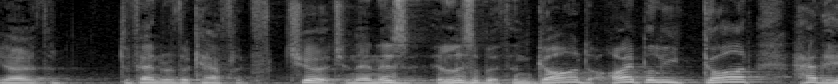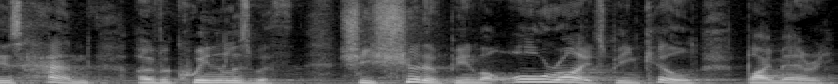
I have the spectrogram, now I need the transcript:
You know, the defender of the Catholic Church, and then Elizabeth. And God, I believe God had his hand over Queen Elizabeth. She should have been, by all rights, being killed by Mary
